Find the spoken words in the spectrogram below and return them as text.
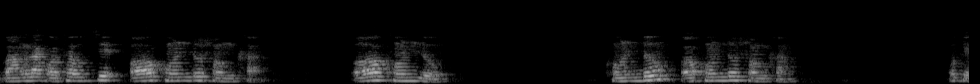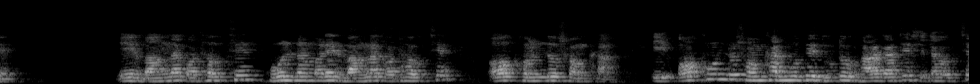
বাংলা কথা হচ্ছে অখণ্ড সংখ্যা। অখণ্ড। খণ্ড, অখণ্ড, সংখ্যা। ওকে এর বাংলা কথা হচ্ছে হোল নাম্বারের বাংলা কথা হচ্ছে অখণ্ড সংখ্যা। এই অখণ্ড সংখ্যার মধ্যে দুটো ভাগ আছে, সেটা হচ্ছে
